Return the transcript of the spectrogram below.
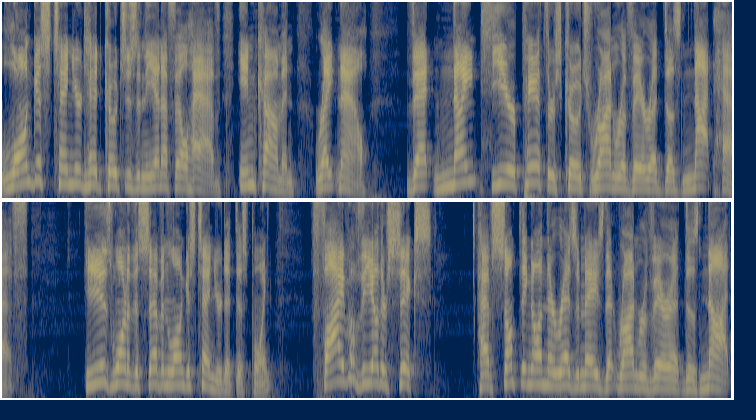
longest tenured head coaches in the NFL have in common right now that ninth year Panthers coach Ron Rivera does not have? He is one of the seven longest tenured at this point. Five of the other six have something on their resumes that Ron Rivera does not.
